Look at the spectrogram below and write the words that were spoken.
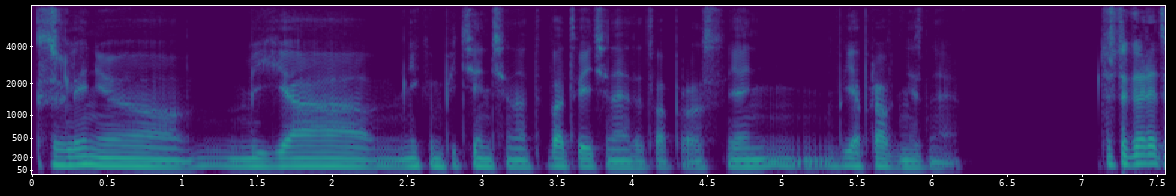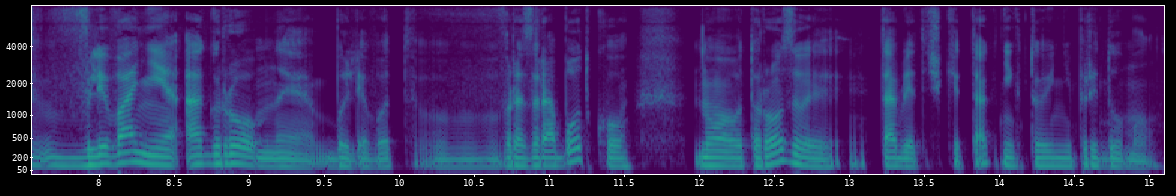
к сожалению, я некомпетентен в ответе на этот вопрос. Я, я правда не знаю. То, что говорят, вливания огромные были вот в разработку, но вот розовые таблеточки так никто и не придумал.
